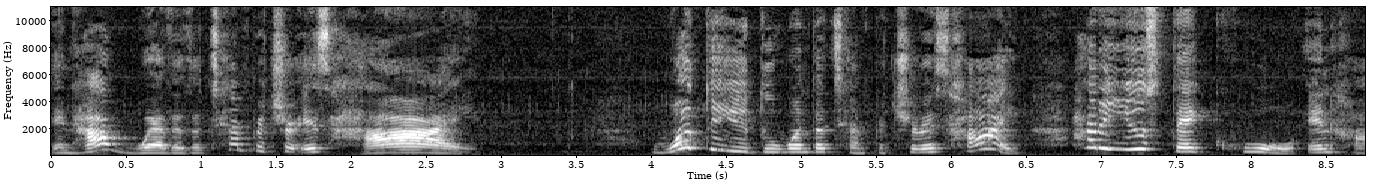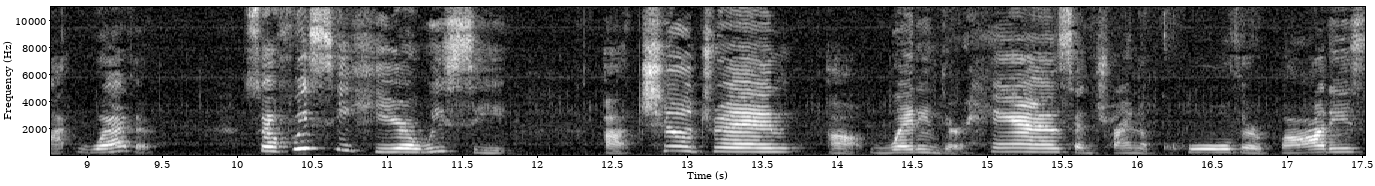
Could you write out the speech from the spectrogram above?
In hot weather, the temperature is high. What do you do when the temperature is high? How do you stay cool in hot weather? So if we see here, we see uh, children uh, wetting their hands and trying to cool their bodies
